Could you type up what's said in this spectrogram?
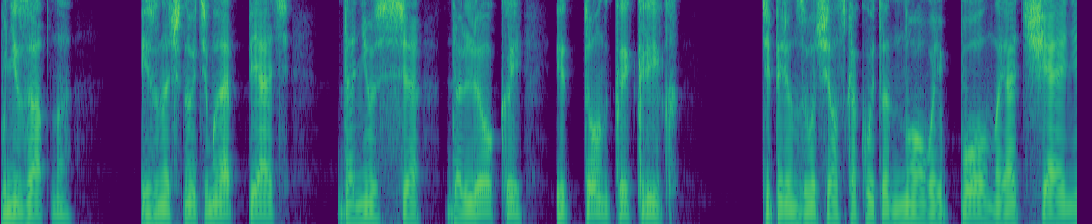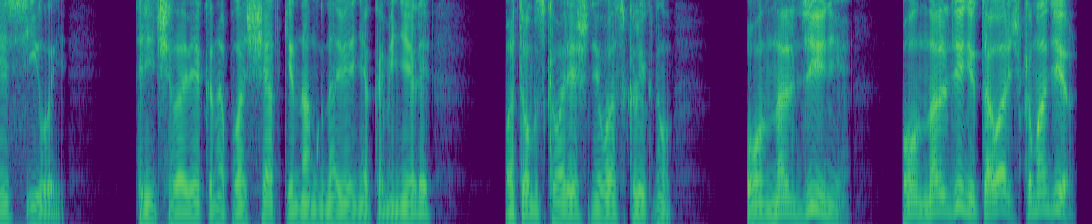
Внезапно из ночной тьмы опять донесся далекий и тонкий крик. Теперь он звучал с какой-то новой, полной отчаяния силой. Три человека на площадке на мгновение окаменели, потом Скворечня воскликнул. «Он на льдине! Он на льдине, товарищ командир!»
